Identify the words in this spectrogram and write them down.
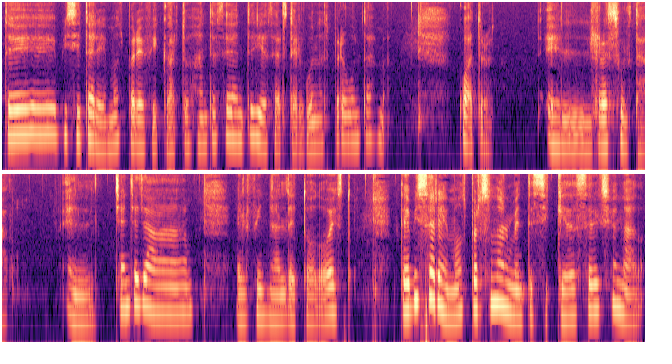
te visitaremos para verificar tus antecedentes y hacerte algunas preguntas más. 4. El resultado. Chan, el final de todo esto. Te avisaremos personalmente si quedas seleccionado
